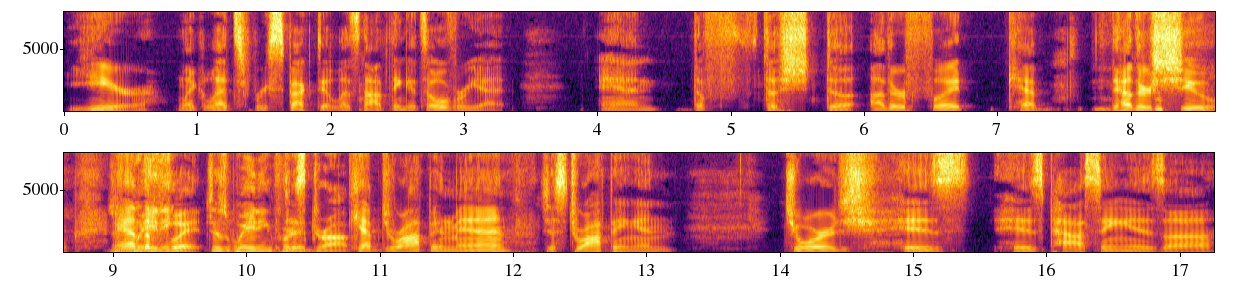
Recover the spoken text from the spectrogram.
year. Like let's respect it. Let's not think it's over yet. And the the the other foot kept the other shoe and waiting, the foot just waiting for it just to drop. kept dropping, man, just dropping. And George, his his passing is uh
